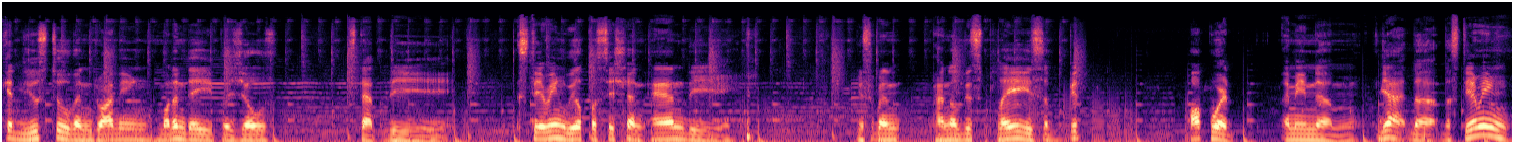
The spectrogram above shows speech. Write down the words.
get used to when driving modern day Peugeots is that the steering wheel position and the instrument panel display is a bit awkward. I mean, um, yeah, the, the steering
